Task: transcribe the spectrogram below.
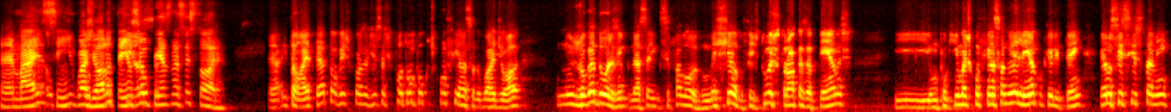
É, mas sim, o Guardiola tem o seu peso nessa história. É, então, até talvez por causa disso, acho que faltou um pouco de confiança do Guardiola nos jogadores, nessa aí que você falou, mexeu, fez duas trocas apenas e um pouquinho mais de confiança no elenco que ele tem. Eu não sei se isso também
